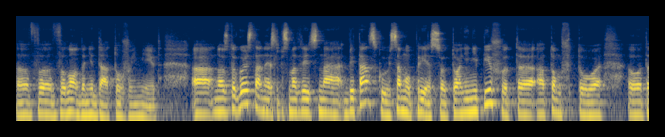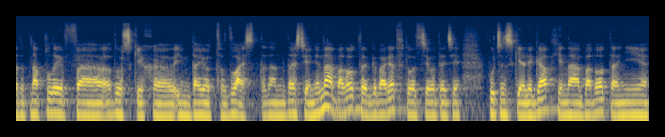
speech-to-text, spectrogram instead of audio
Э, в, в Лондоне, да, тоже имеют. А, но с другой стороны, если посмотреть на британскую саму прессу, то они не пишут э, о том, что вот этот наплыв э, русских им дает власть над Россией. Они наоборот говорят, что вот все вот эти путинские олигархи, наоборот, они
